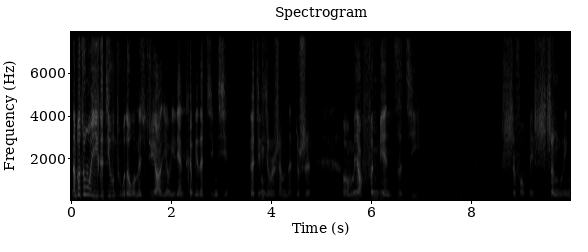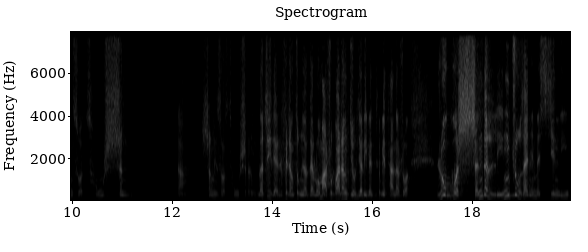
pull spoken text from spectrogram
那么作为一个基督徒的，我们需要有一点特别的警醒。这警醒是什么呢？就是我们要分辨自己。是否被圣灵所重生？啊，圣灵所重生，那这一点是非常重要。在罗马书八章九节里面特别谈到说，如果神的灵住在你们心里，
